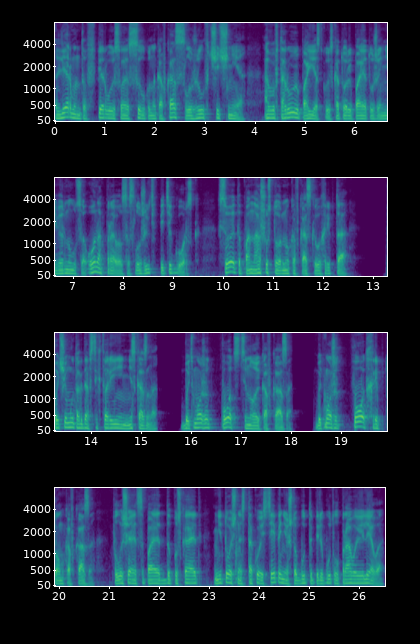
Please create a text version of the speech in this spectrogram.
Лермонтов в первую свою ссылку на Кавказ служил в Чечне, а во вторую поездку, из которой поэт уже не вернулся, он отправился служить в Пятигорск. Все это по нашу сторону Кавказского хребта. Почему тогда в стихотворении не сказано быть может, под стеной Кавказа, быть может, под хребтом Кавказа. Получается, поэт допускает неточность такой степени, что будто перепутал право и лево.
